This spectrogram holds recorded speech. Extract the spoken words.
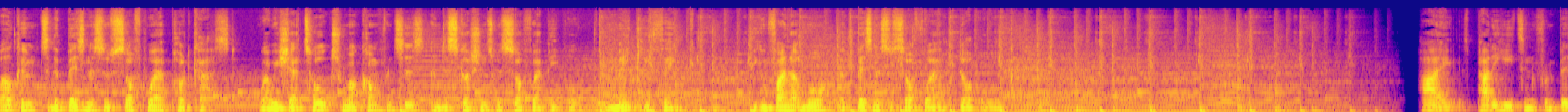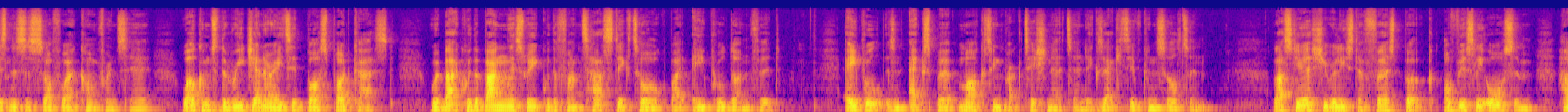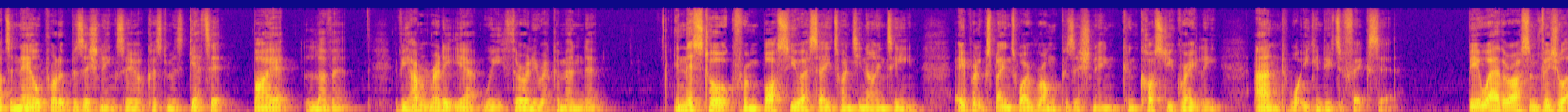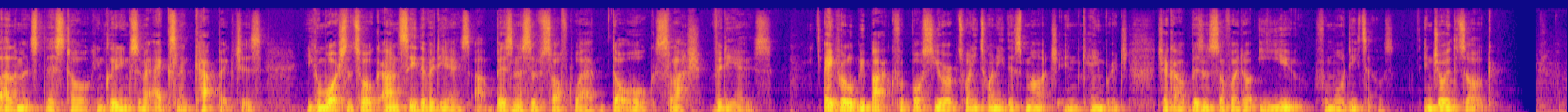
Welcome to the Business of Software podcast, where we share talks from our conferences and discussions with software people that will make you think. You can find out more at businessofsoftware.org. Hi, it's Paddy Heaton from Business of Software Conference here. Welcome to the Regenerated Boss podcast. We're back with a bang this week with a fantastic talk by April Dunford. April is an expert marketing practitioner turned executive consultant. Last year, she released her first book, Obviously Awesome How to Nail Product Positioning So Your Customers Get It, Buy It, Love It. If you haven't read it yet, we thoroughly recommend it. In this talk from Boss USA 2019, April explains why wrong positioning can cost you greatly and what you can do to fix it. Be aware there are some visual elements to this talk, including some excellent cat pictures. You can watch the talk and see the videos at businessofsoftware.org/videos. April will be back for Boss Europe 2020 this March in Cambridge. Check out businesssoftware.eu for more details. Enjoy the talk.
